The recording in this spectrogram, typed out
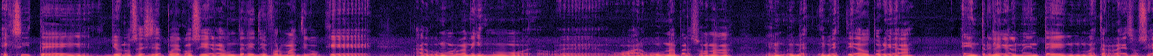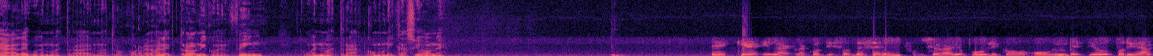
existe, yo no sé si se puede considerar un delito informático que algún organismo eh, o alguna persona investida de autoridad entre ilegalmente en nuestras redes sociales o en, nuestra, nuestros correos electrónicos, en fin, o en nuestras comunicaciones. eh, que la, la, condición de ser un funcionario público o un investido de autoridad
